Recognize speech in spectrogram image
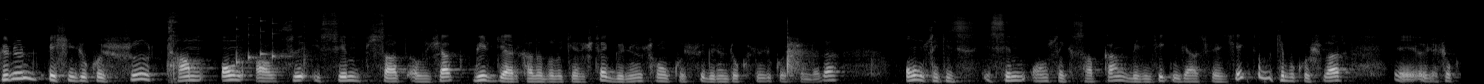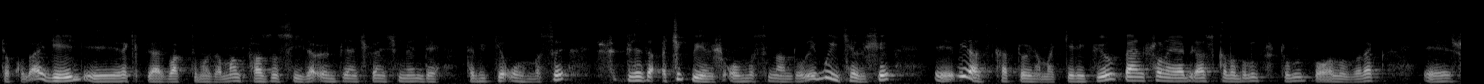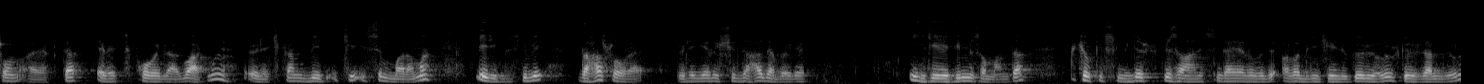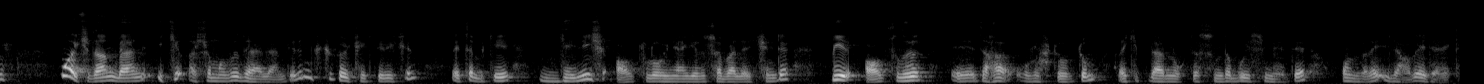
Günün 5. koşusu tam 16 isim saat alacak. Bir diğer kalabalık yarışta günün son koşusu, günün 9. koşusunda da 18 isim, 18 sapkan birincilik mücadelesi verecek. Tabii ki bu koşular e, öyle çok da kolay değil. E, rakipler baktığımız zaman fazlasıyla ön plana çıkan isimlerin de tabii ki olması, sürprize de açık bir yarış olmasından dolayı bu iki yarışı e, biraz dikkatli oynamak gerekiyor. Ben son ayağı biraz kalabalık tuttum doğal olarak. E, son ayakta evet favoriler var mı? Öne çıkan bir iki isim var ama dediğimiz gibi daha sonra böyle yarışı daha da böyle incelediğimiz zaman da birçok ismin de sürpriz hanesinde yer alabi- alabileceğini görüyoruz, gözlemliyoruz. Bu açıdan ben iki aşamalı değerlendiririm. Küçük ölçekler için ve tabii ki geniş altılı oynayan yarış haberler için de bir altılı e, daha oluşturdum. Rakipler noktasında bu isimleri de onlara ilave ederek.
